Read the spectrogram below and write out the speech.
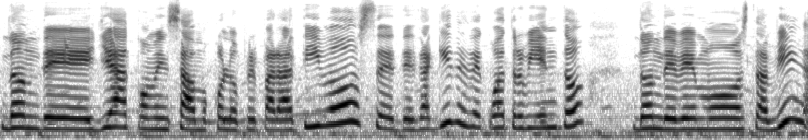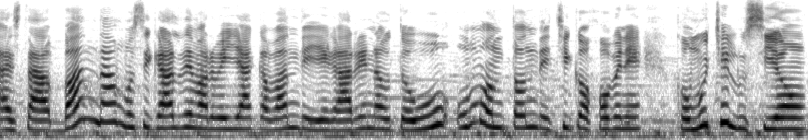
donde ya comenzamos con los preparativos eh, desde aquí, desde Cuatro Vientos, donde vemos también a esta banda musical de Marbella. Que acaban de llegar en autobús, un montón de chicos jóvenes con mucha ilusión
